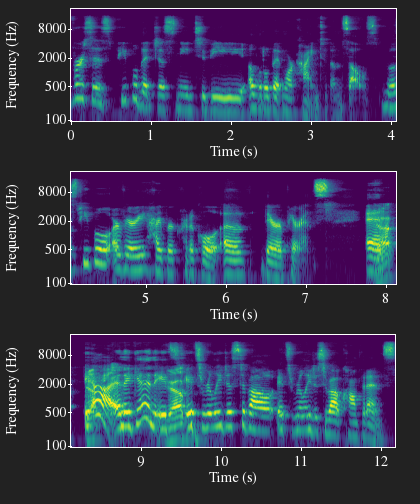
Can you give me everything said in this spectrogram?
versus people that just need to be a little bit more kind to themselves. Most people are very hypercritical of their appearance. And Yeah, yeah, yeah. and again, it's Yep. it's really just about it's really just about confidence.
